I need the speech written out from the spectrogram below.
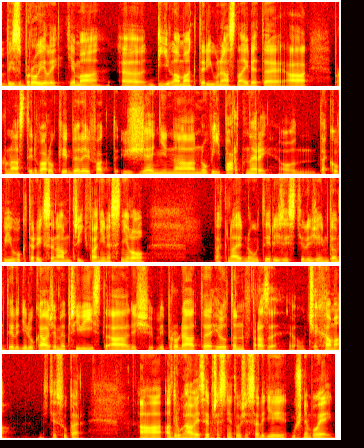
vyzbrojili těma eh, dílama, který u nás najdete a pro nás ty dva roky byly fakt žeň na nový partnery, jo, takový, o kterých se nám dřív ani nesnilo tak najednou ty, když zjistili, že jim tam ty lidi dokážeme přivíst a když vyprodáte Hilton v Praze, jo, Čechama, prostě super. A, a druhá věc je přesně to, že se lidi už nebojí.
